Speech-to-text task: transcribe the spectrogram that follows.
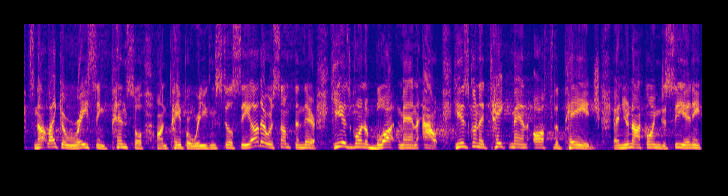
It's not like erasing pencil on paper where you can still see, oh, there was something there. He is going to blot man out. He is going to take man off the page, and you're not going to see any,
